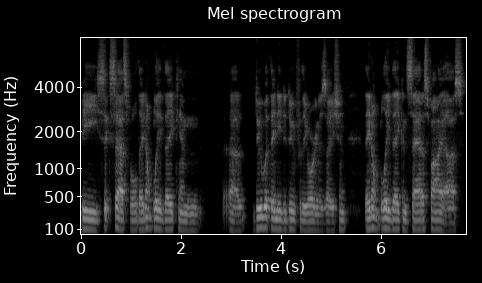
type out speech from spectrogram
be successful. They don't believe they can uh, do what they need to do for the organization. They don't believe they can satisfy us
